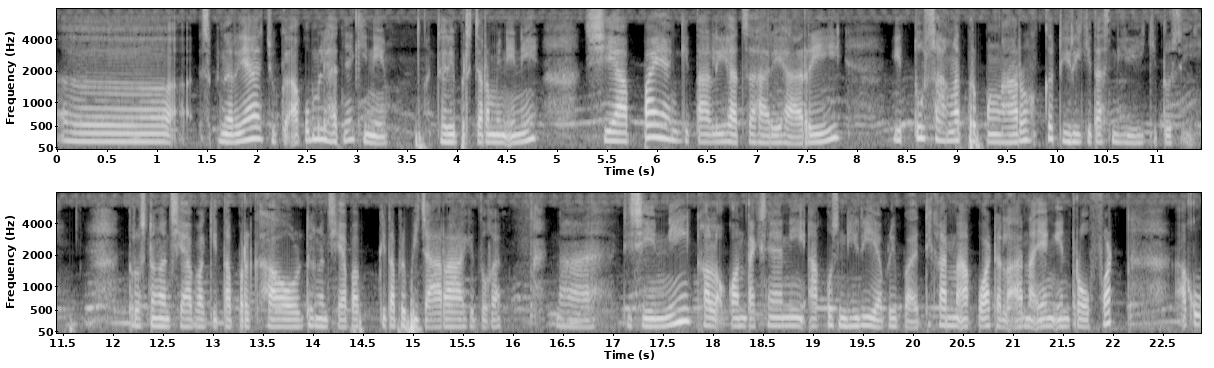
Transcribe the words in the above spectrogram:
uh, sebenarnya juga aku melihatnya gini. Dari bercermin ini siapa yang kita lihat sehari-hari itu sangat berpengaruh ke diri kita sendiri gitu sih. Terus dengan siapa kita bergaul dengan siapa kita berbicara gitu kan. Nah di sini kalau konteksnya nih aku sendiri ya pribadi karena aku adalah anak yang introvert aku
